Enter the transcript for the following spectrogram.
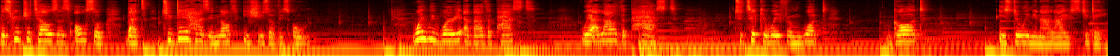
The scripture tells us also that today has enough issues of its own. When we worry about the past, we allow the past to take away from what God is doing in our lives today.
